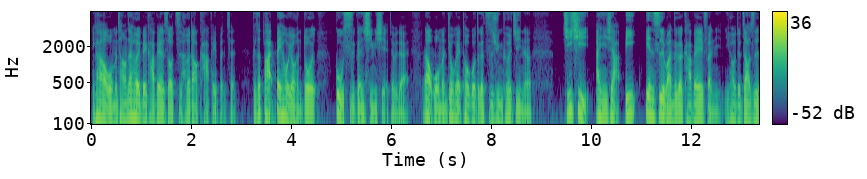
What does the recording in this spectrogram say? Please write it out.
你看，我们常常在喝一杯咖啡的时候，只喝到咖啡本身，可是背背后有很多故事跟心血，对不对？那我们就可以透过这个资讯科技呢。机器按一下 B 辨识完这个咖啡粉以后，就知道是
